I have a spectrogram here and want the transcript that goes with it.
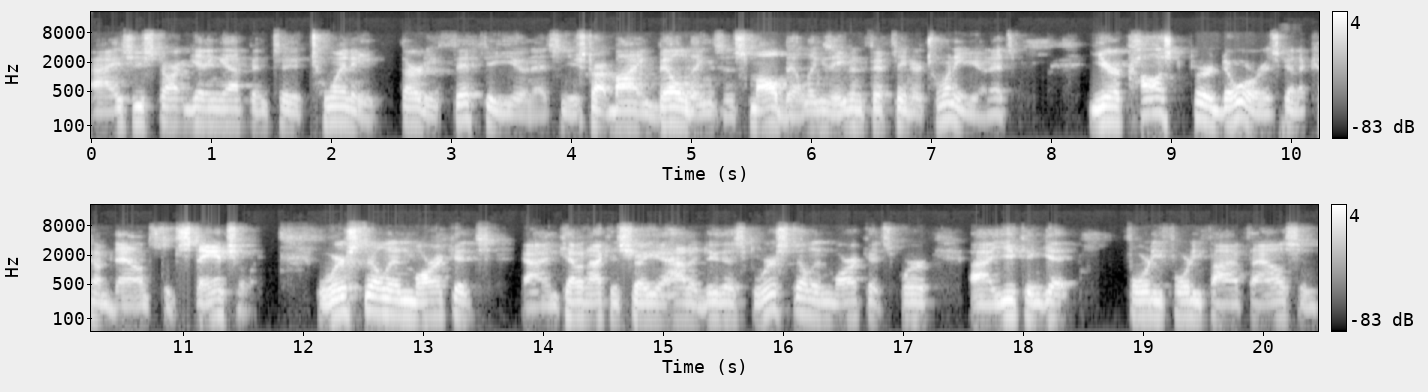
uh, as you start getting up into 20, 30, 50 units, and you start buying buildings and small buildings, even 15 or 20 units, your cost per door is going to come down substantially. We're still in markets uh, and Kevin, I can show you how to do this. We're still in markets where uh, you can get 40, 45,000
